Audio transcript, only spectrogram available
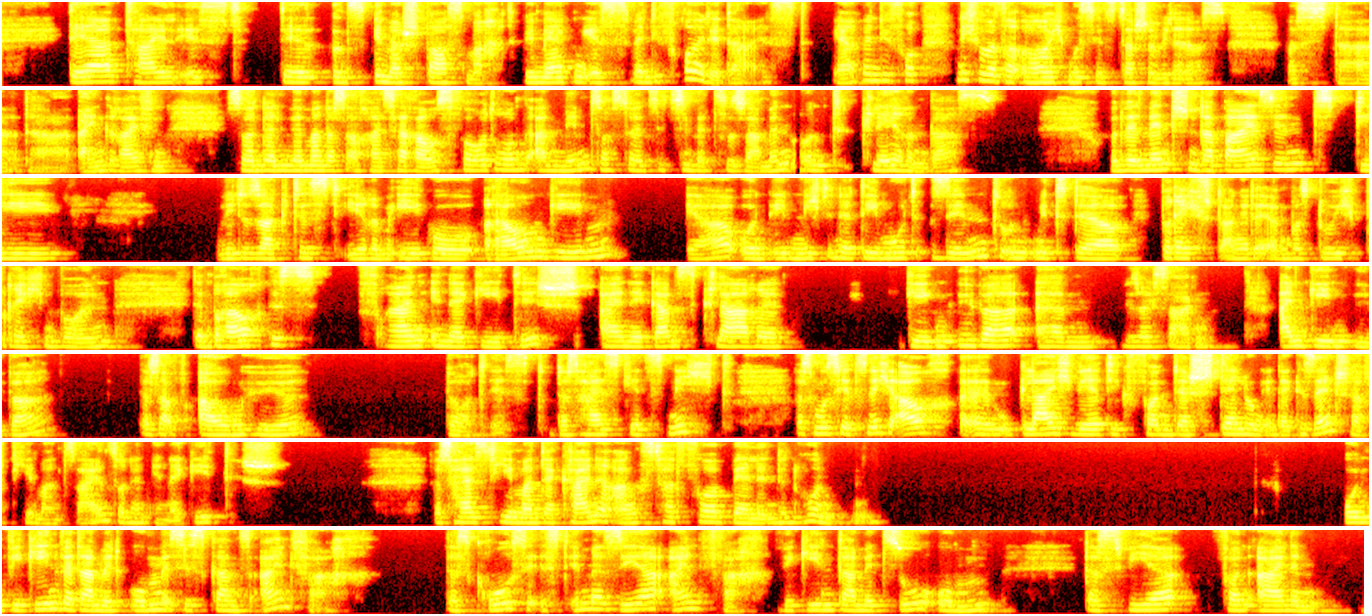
der Teil ist, der uns immer Spaß macht. Wir merken es, wenn die Freude da ist. Ja, wenn die Freude, nicht wenn man sagt, oh, ich muss jetzt da schon wieder was, was da, da eingreifen, sondern wenn man das auch als Herausforderung annimmt, sagst du, jetzt sitzen wir zusammen und klären das. Und wenn Menschen dabei sind, die, wie du sagtest, ihrem Ego Raum geben, ja, und eben nicht in der Demut sind und mit der Brechstange da irgendwas durchbrechen wollen, dann braucht es rein energetisch eine ganz klare Gegenüber, ähm, wie soll ich sagen, ein Gegenüber, das auf Augenhöhe dort ist. Das heißt jetzt nicht, das muss jetzt nicht auch ähm, gleichwertig von der Stellung in der Gesellschaft jemand sein, sondern energetisch. Das heißt jemand, der keine Angst hat vor bellenden Hunden. Und wie gehen wir damit um? Es ist ganz einfach. Das Große ist immer sehr einfach. Wir gehen damit so um, dass wir von einem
